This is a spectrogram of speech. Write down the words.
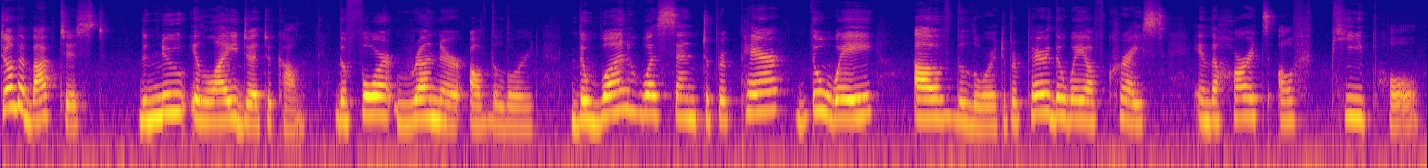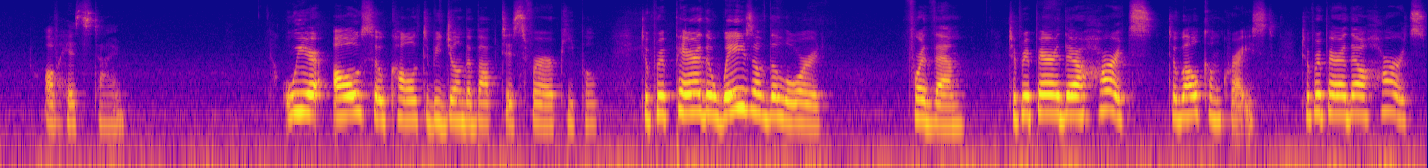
John the Baptist, the new Elijah to come, the forerunner of the Lord, the one who was sent to prepare the way of the Lord, to prepare the way of Christ in the hearts of people of his time. We are also called to be John the Baptist for our people, to prepare the ways of the Lord for them, to prepare their hearts to welcome Christ, to prepare their hearts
